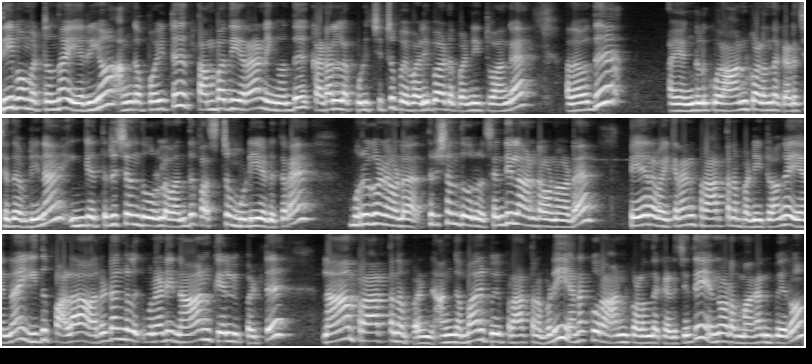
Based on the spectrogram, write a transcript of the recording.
தீபம் மட்டும்தான் எரியும். அங்கே போயிட்டு தம்பதியராக நீங்கள் வந்து கடலில் குளிச்சுட்டு போய் வழிபாடு பண்ணிட்டு வாங்க. அதாவது எங்களுக்கு ஒரு ஆண் குழந்தை கிடச்சிது அப்படின்னா இங்கே திருச்செந்தூரில் வந்து ஃபஸ்ட்டு முடி எடுக்கிறேன். முருகனோட திருச்செந்தூர் செந்திலாண்டவனோட பேரை வைக்கிறேன்னு பிரார்த்தனை பண்ணிட்டு வாங்க ஏன்னா இது பல வருடங்களுக்கு முன்னாடி நான் கேள்விப்பட்டு நான் பிரார்த்தனை பண்ணி அங்கே மாதிரி போய் பிரார்த்தனை பண்ணி எனக்கு ஒரு ஆண் குழந்தை கிடைச்சிது. என்னோட மகன் பேரும்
